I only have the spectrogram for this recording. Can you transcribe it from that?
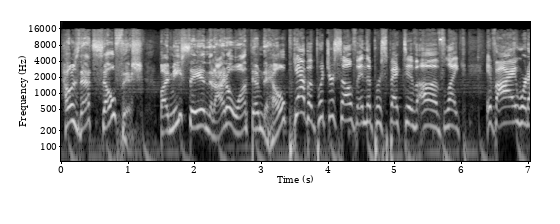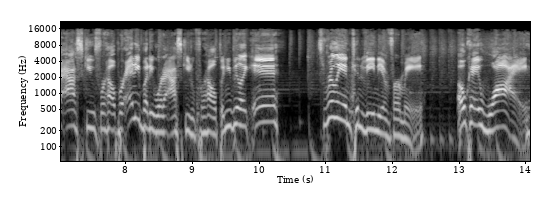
How is that selfish? By me saying that I don't want them to help? Yeah, but put yourself in the perspective of like if I were to ask you for help or anybody were to ask you for help and you'd be like, eh, it's really inconvenient for me. Okay, why?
